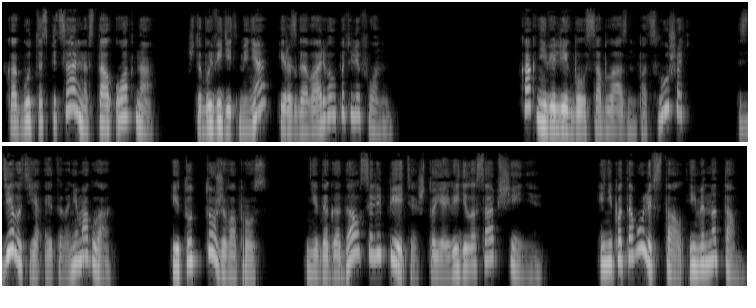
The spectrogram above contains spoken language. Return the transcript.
как будто специально встал у окна, чтобы видеть меня и разговаривал по телефону. Как невелик был соблазн подслушать, сделать я этого не могла. И тут тоже вопрос, не догадался ли Петя, что я видела сообщение? И не потому ли встал именно там?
